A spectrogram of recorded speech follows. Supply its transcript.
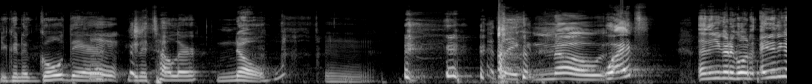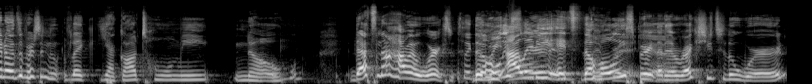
You're gonna go there. Hmm. You're gonna tell her no. It's like no. What? And then you're gonna go. And then you're gonna go to the person like, yeah, God told me no. That's not how it works. like the, the reality, it's the Holy Spirit that directs you to the word,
